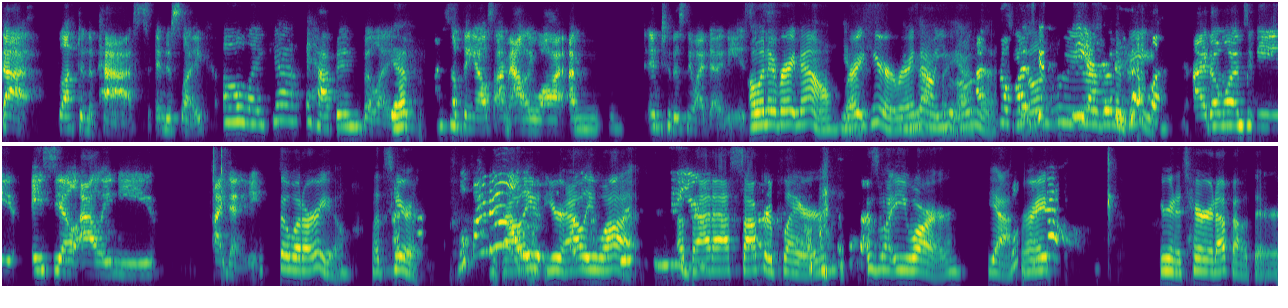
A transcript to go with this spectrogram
that left in the past and just like, oh, like yeah, it happened, but like Yep. I'm something else. I'm Ally Watt. I'm into this new identity. So Own it right now, right here, right now. You yeah. own I don't know You own gonna who be. you're going to be. I don't want it to be ACL Ally knee identity. So what are you? Let's hear it. We'll find out. Ally, you're Ally Watt, a badass soccer player is what you are. Yeah. We'll Right? You're going to tear it up out there.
